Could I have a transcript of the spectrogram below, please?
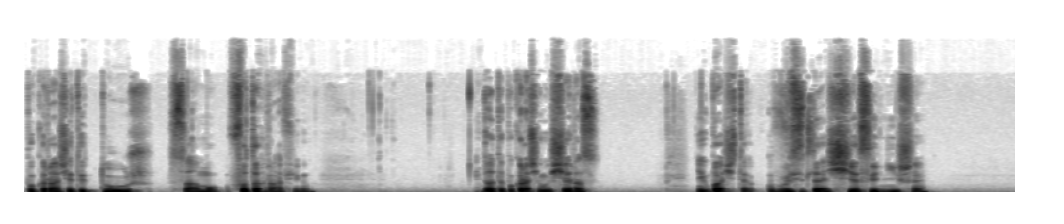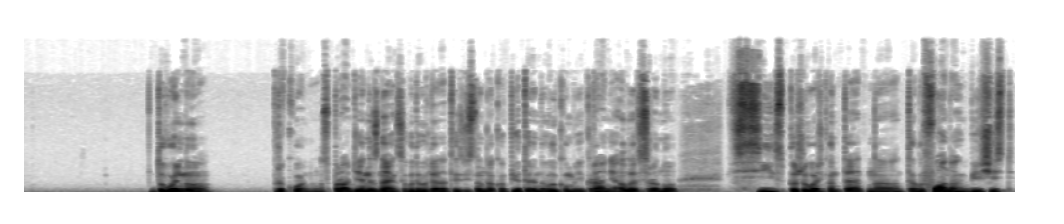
покращити ту ж саму фотографію. Давайте покращимо ще раз. Як бачите, висвітляє ще сильніше. Довольно прикольно, насправді. Я не знаю, як це буде виглядати, звісно, на комп'ютері, на великому екрані, але все одно всі споживають контент на телефонах більшість.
